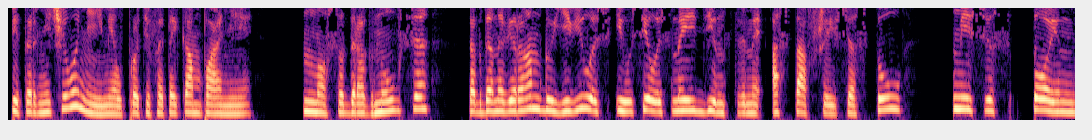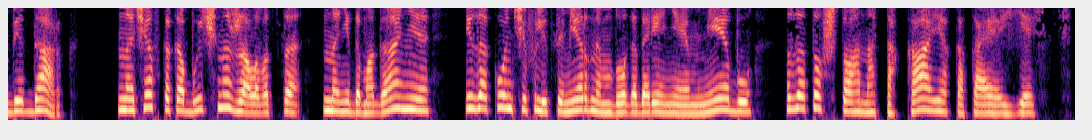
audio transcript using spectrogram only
Питер ничего не имел против этой компании, но содрогнулся, когда на веранду явилась и уселась на единственный оставшийся стул миссис Тойнби Дарк, начав, как обычно, жаловаться на недомогание и закончив лицемерным благодарением небу за то, что она такая, какая есть.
